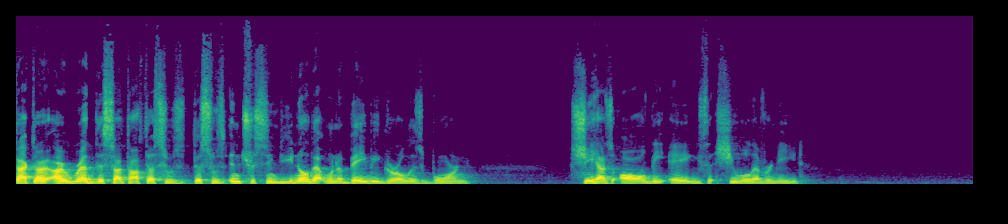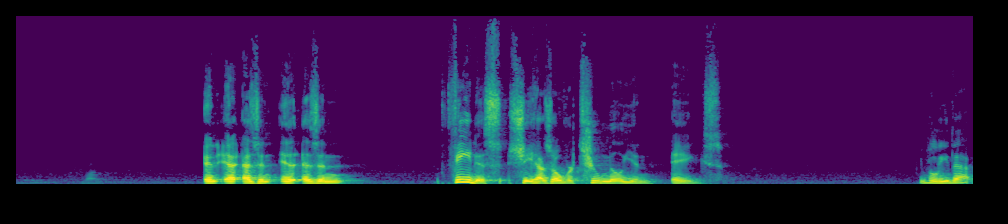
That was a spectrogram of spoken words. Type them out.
fact, I, I read this, I thought this was, this was interesting. Do you know that when a baby girl is born, she has all the eggs that she will ever need? And as an, as an fetus, she has over 2 million eggs. You believe that?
